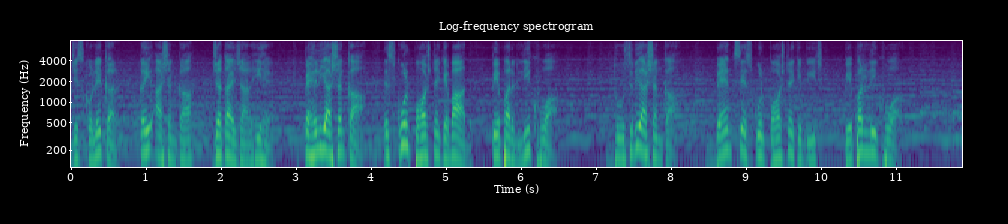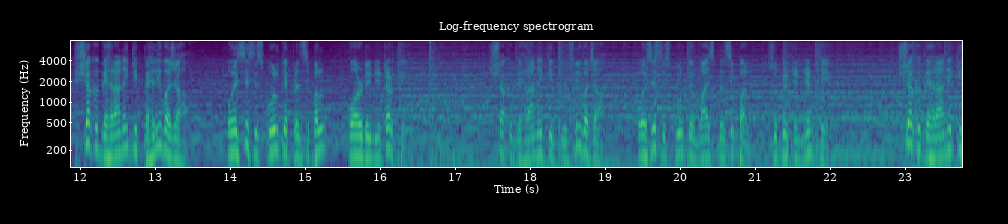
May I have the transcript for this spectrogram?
जिसको लेकर कई आशंका जताई जा रही है। पहली आशंका, स्कूल पहुँचने के बाद पेपर लीक हुआ। दूसरी आशंका, बैंक से स्कूल पहुँचने के बीच पेपर लीक हुआ। शक गहराने की पहली वजह, ओएसिस स्कूल के प्रिंसिपल कोऑर्डिनेटर थे। शक गहराने की दूसरी वजह ओएसिस स्कूल के वाइस प्रिंसिपल सुपरिटेंडेंट थे। शक गहराने की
